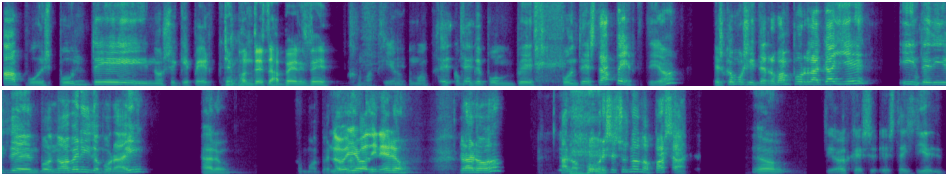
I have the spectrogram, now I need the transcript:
Ah, pues ponte no sé qué perk. Te ponte esta per, sí. ¿Cómo, tío? ¿Cómo, Te- cómo te- que ponte, ponte esta perk, tío? Es como si te roban por la calle y te dicen, pues no haber ido por ahí. Claro. Como, No me lleva dinero. Claro. A los pobres eso no nos pasa. No. Tío, es que estáis lle-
